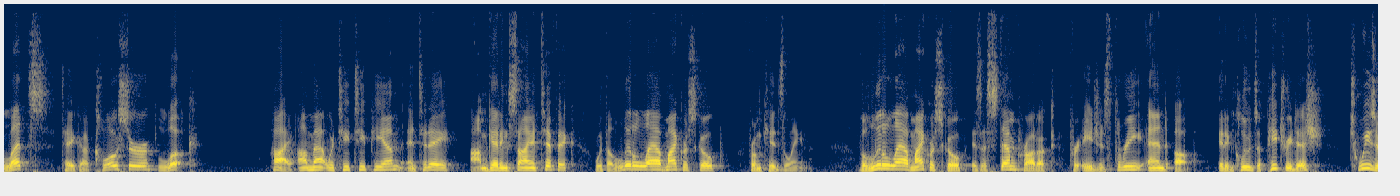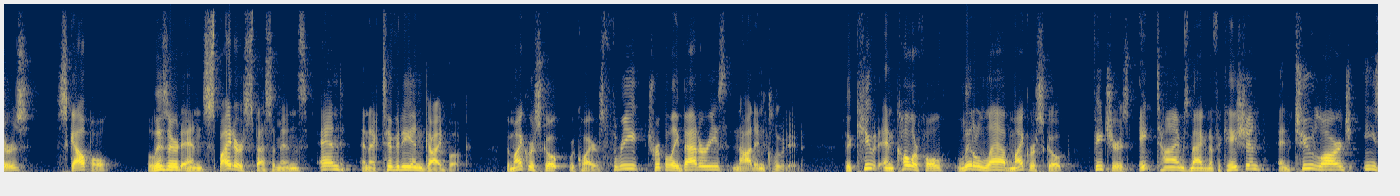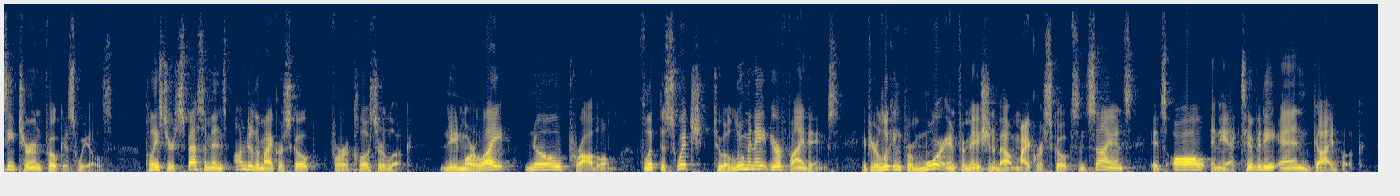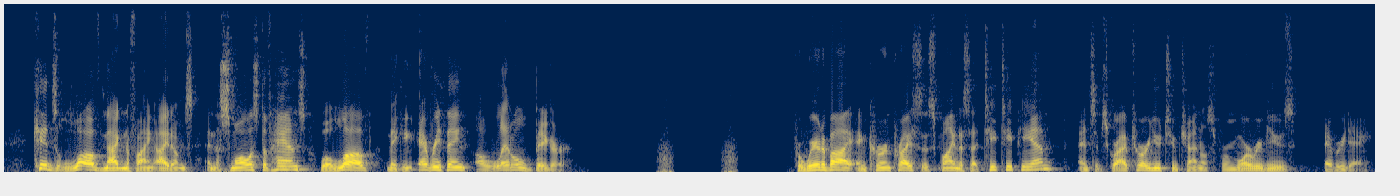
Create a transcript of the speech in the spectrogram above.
Let's take a closer look. Hi, I'm Matt with TTPM, and today I'm getting scientific with a Little Lab microscope from KidzLane. The Little Lab microscope is a STEM product for ages 3 and up. It includes a petri dish, tweezers, scalpel, lizard and spider specimens, and an activity and guidebook. The microscope requires three AAA batteries not included. The cute and colorful Little Lab microscope features 8 times magnification and two large easy turn focus wheels. Place your specimens under the microscope for a closer look. Need more light? No problem. Flip the switch to illuminate your findings. If you're looking for more information about microscopes and science, it's all in the activity and guidebook. Kids love magnifying items, and the smallest of hands will love making everything a little bigger. For where to buy and current prices, find us at TTPM and subscribe to our YouTube channels for more reviews every day.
